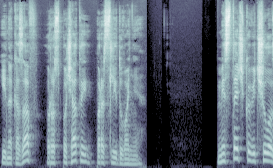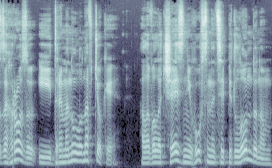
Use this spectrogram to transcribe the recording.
і наказав розпочати переслідування. Містечко відчуло загрозу і дременуло навтьоки, але величезні гусениці під Лондоном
